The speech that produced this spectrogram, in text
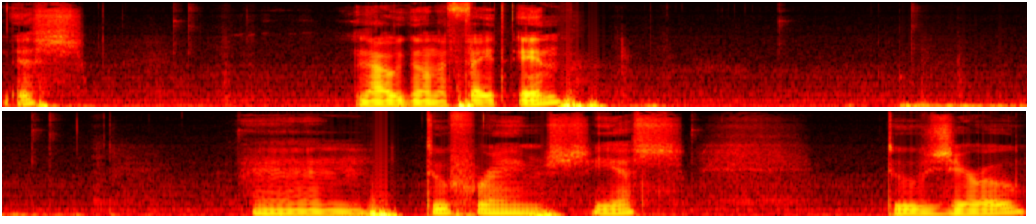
this. Now we're gonna fade in. And two frames, yes. To zero.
